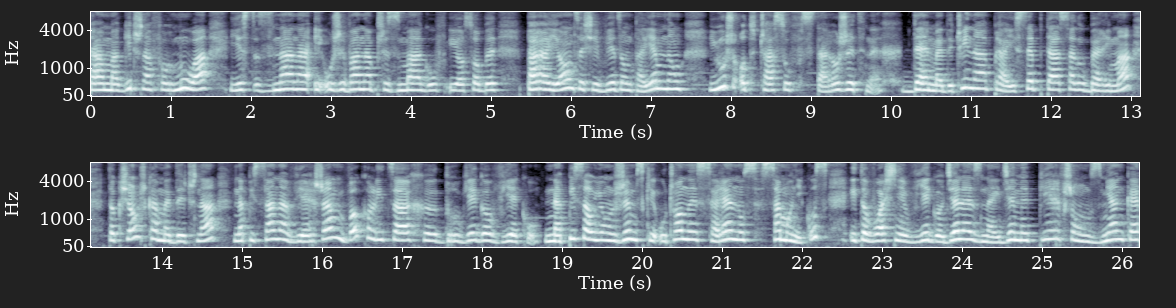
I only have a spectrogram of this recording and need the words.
Ta magiczna formuła jest znana i używana przez magów i osoby parające się wiedzą tajemną już od czasów starożytnych. De Medicina Praecepta Saluberrima to książka medyczna napisana wierszem w okolicach II wieku. Napisał ją rzymski uczony Serenus Samonicus i to właśnie w jego dziele znajdziemy pierwszą wzmiankę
